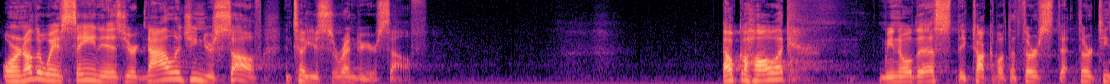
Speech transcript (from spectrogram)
Or another way of saying is you're acknowledging yourself until you surrender yourself. Alcoholic, we know this. They talk about the 13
